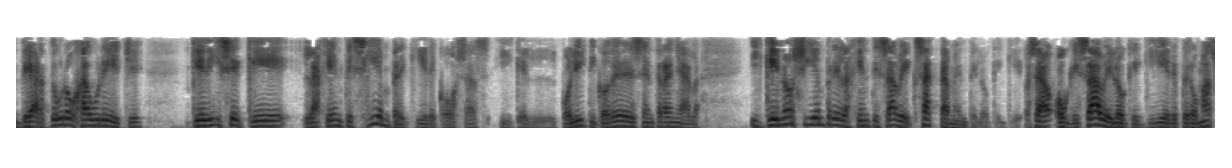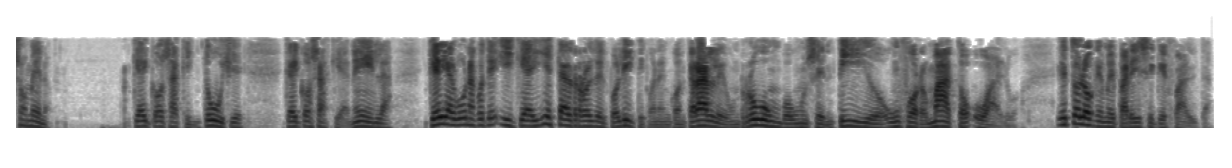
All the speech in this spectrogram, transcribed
de Arturo Jaureche, que dice que la gente siempre quiere cosas y que el político debe desentrañarlas y que no siempre la gente sabe exactamente lo que quiere, o sea, o que sabe lo que quiere, pero más o menos, que hay cosas que intuye, que hay cosas que anhela, que hay alguna cosa, y que ahí está el rol del político, en encontrarle un rumbo, un sentido, un formato o algo. Esto es lo que me parece que falta.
